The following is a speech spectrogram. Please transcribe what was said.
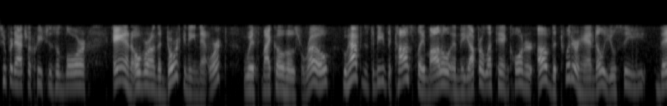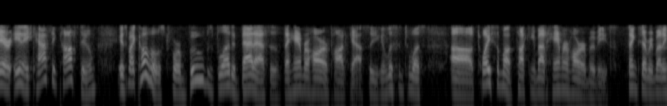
Supernatural Creatures of Lore, and over on the Dorkening Network with my co-host Ro, who happens to be the cosplay model in the upper left-hand corner of the Twitter handle. You'll see there in a Cassie costume is my co-host for Boobs, Blood, and Badasses, the Hammer Horror podcast. So you can listen to us uh, twice a month talking about Hammer horror movies. Thanks, everybody.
